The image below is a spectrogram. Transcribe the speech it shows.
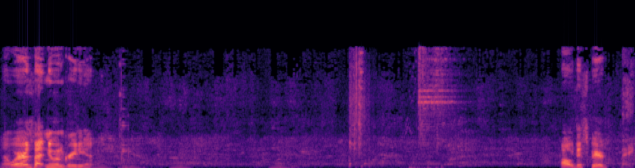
Now, where is that new ingredient? Oh, it disappeared. Make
